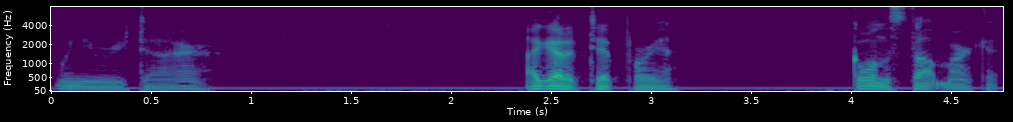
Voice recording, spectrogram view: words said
when you retire. I got a tip for you. Go on the stock market.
